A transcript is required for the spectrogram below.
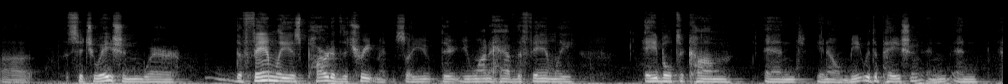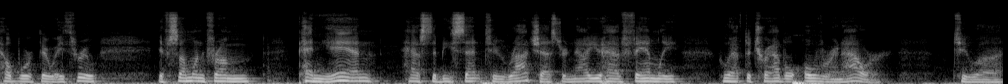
uh, situation where the family is part of the treatment. So you there, you want to have the family able to come and you know meet with the patient and, and help work their way through. If someone from Penn Yan has to be sent to Rochester, now you have family who have to travel over an hour to uh,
